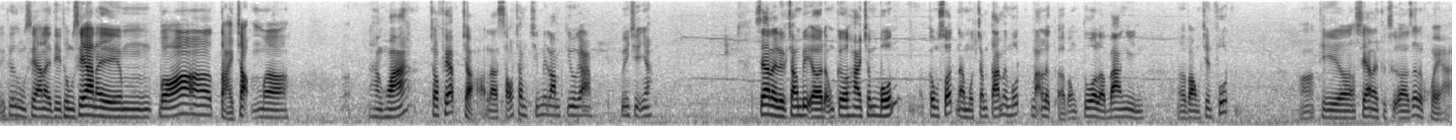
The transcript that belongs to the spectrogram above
kích thước thùng xe này thì thùng xe này có tải trọng ờ, hàng hóa cho phép chở là 695 kg quý anh chị nhé Xe này được trang bị ờ, động cơ 2.4 công suất là 181 mã lực ở vòng tua là 3.000 ờ, vòng trên phút Đó, thì ờ, xe này thực sự rất là khỏe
